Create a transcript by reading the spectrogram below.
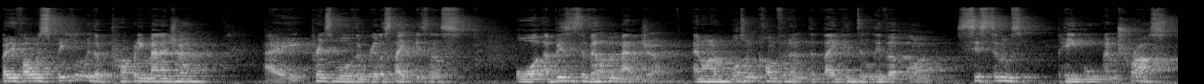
But if I was speaking with a property manager, a principal of the real estate business, or a business development manager, and I wasn't confident that they could deliver on systems, people, and trust,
